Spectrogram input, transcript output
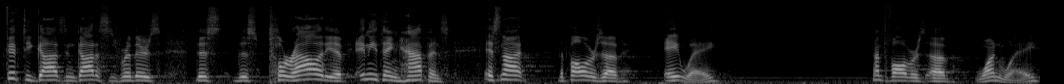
50 gods and goddesses, where there's this, this plurality of anything happens, it's not the followers of a way, not the followers of one way,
